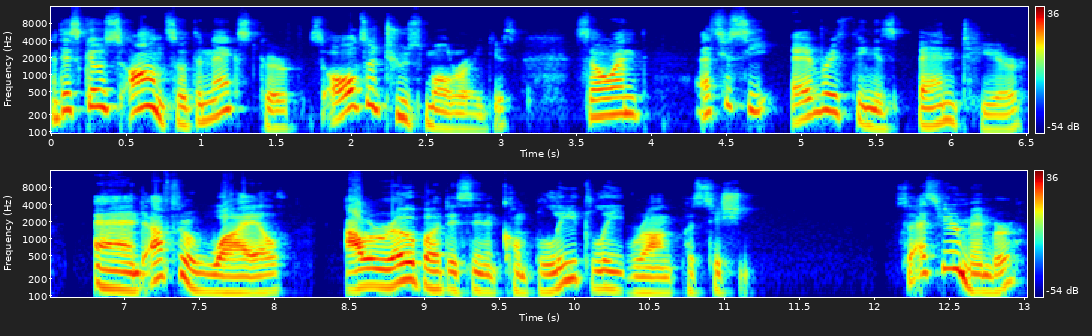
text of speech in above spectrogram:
And this goes on, so the next curve is also too small radius. So, and as you see, everything is bent here, and after a while, our robot is in a completely wrong position. So as you remember,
